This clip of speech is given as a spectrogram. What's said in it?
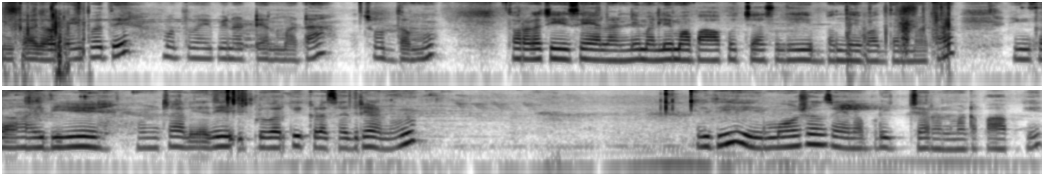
ఇంకా అది ఒకటి అయిపోతే మొత్తం అయిపోయినట్టే అనమాట చూద్దాము. త్వరగా చేసేయాలండి. మళ్ళీ మా పాప వచ్చేస్తుంది ఇబ్బంది అయిపోద్ది అనమాట ఇంకా ఇది ఉంచాలి. అది ఇప్పటి వరకు ఇక్కడ సదిరాను. ఇది మోషన్స్ అయినప్పుడు ఇచ్చారనమాట పాపకి.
